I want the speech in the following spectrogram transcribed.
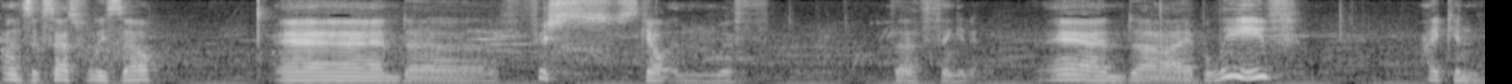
unsuccessfully so. And uh, fish skeleton with the thing in it. And uh, I believe I can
